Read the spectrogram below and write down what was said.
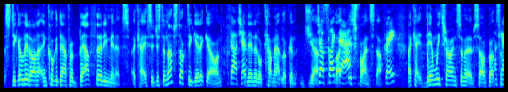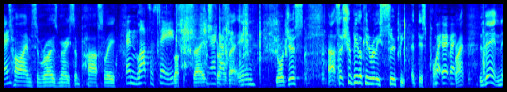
stick a lid on it and cook it down for about 30 minutes. Okay, so just enough stock to get it going. Gotcha. And then it'll come out looking just, Just like that. this fine stuff. Great. Okay, then we throw in some herbs. So I've got Okay. some thyme, some rosemary, some parsley. And lots of sage. Lots of sage, Yeah, throw that in. Gorgeous. Uh, so it should be looking really soupy at this point. Right, right, right. right? Then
